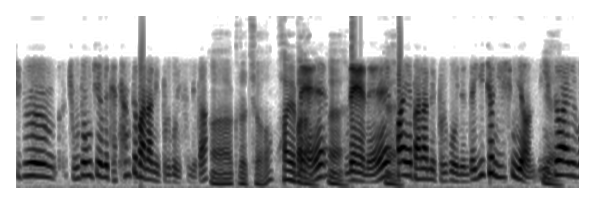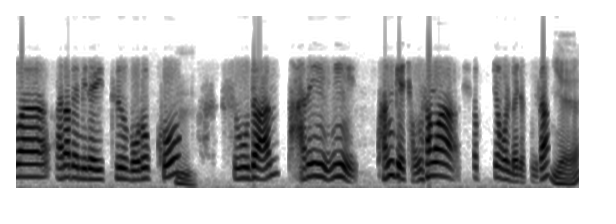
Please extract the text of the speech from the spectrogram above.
지금 중동 지역에 대탕트 바람이 불고 있습니다. 아, 그렇죠. 화해 바람. 네, 네, 네. 네. 화해 바람이 불고 있는데 2020년 예. 이스라엘과 아랍에미레이트, 모로코, 음. 수단, 바레인이 관계 정상화 협정을 맺었습니다. 예.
